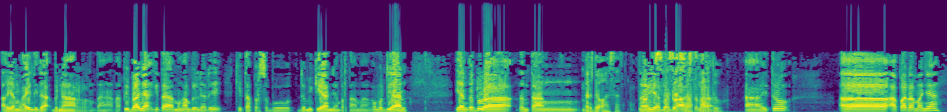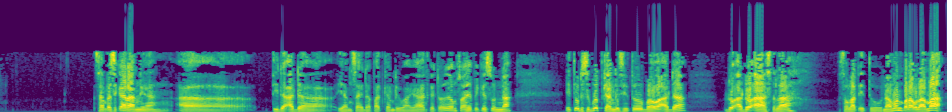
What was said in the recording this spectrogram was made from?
uh, yang lain tidak benar. Nah tapi banyak kita mengambil dari kitab tersebut. Demikian yang pertama. Kemudian yang kedua tentang berdoa Ustaz. Oh ya berdoa setelah uh, itu uh, apa namanya sampai sekarang ya uh, tidak ada yang saya dapatkan riwayat kecuali dalam Sahih Fikih Sunnah itu disebutkan di situ bahwa ada doa-doa setelah sholat itu. Namun para ulama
